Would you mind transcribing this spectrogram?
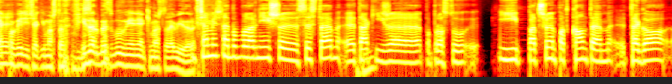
Jak powiedzieć, jaki masz telewizor, bez mówienia, jaki masz telewizor. Chciałem mieć najpopularniejszy system, y, taki, Mhm. że po prostu i patrzyłem pod kątem tego,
